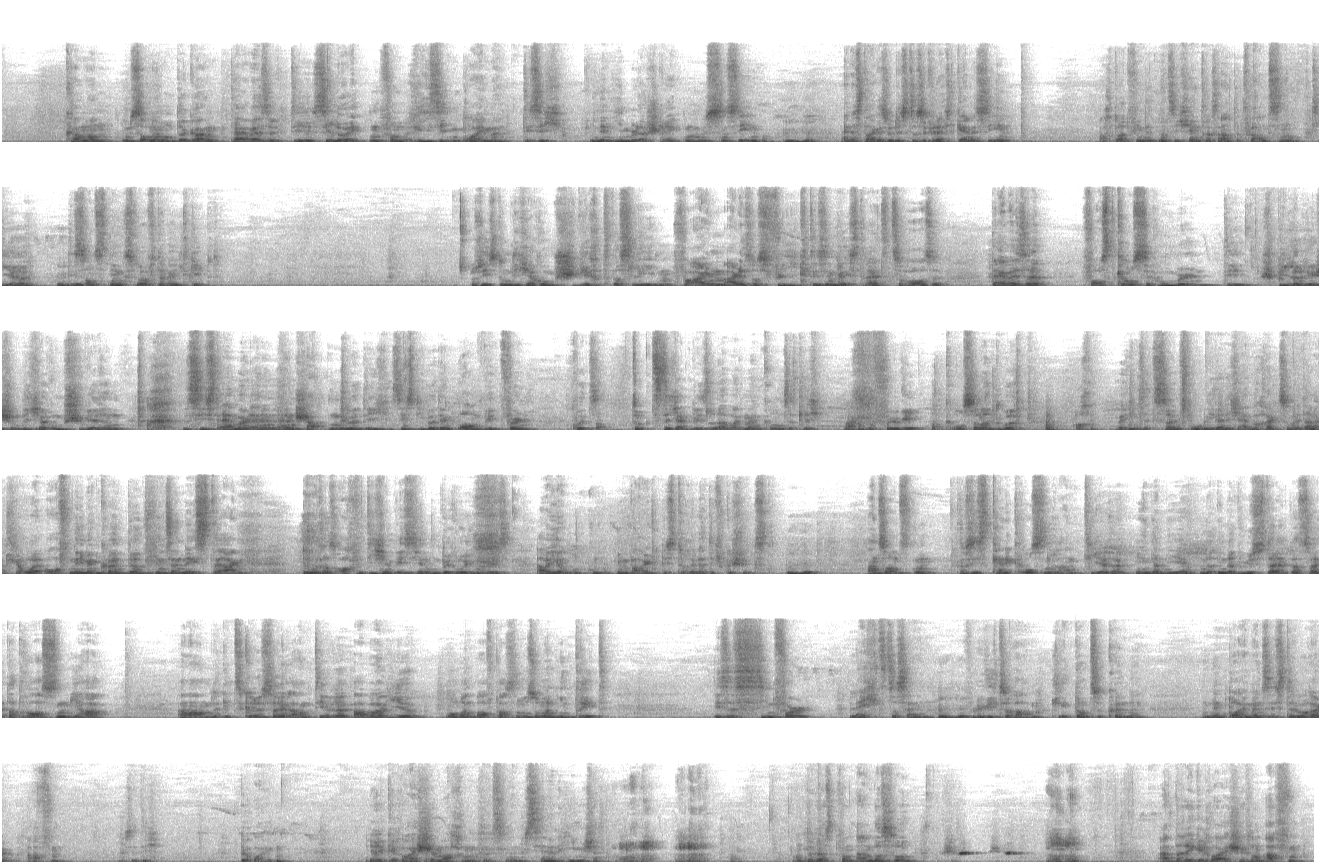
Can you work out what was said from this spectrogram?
kann man im Sonnenuntergang teilweise die Silhouetten von riesigen Bäumen, die sich in den Himmel erstrecken müssen, sehen. Eines Tages würdest du sie vielleicht gerne sehen. Auch dort findet man sicher interessante Pflanzen und Tiere, die es sonst nirgendwo auf der Welt gibt. Du siehst, um dich herum schwirrt das Leben. Vor allem alles, was fliegt, ist im Westreit zu Hause. Teilweise faustgroße Hummeln, die spielerisch um dich herumschwirren. Du siehst einmal einen, einen Schatten über dich, siehst über den Baumwipfeln. Kurz zuckt es dich ein bisschen, aber ich meine, grundsätzlich magst du Vögel, großer Natur. Auch wenn es jetzt so ein Vogel, der dich einfach halt so mit einer Klaue aufnehmen könnte und dich in sein Nest tragen, durchaus auch für dich ein bisschen unberuhigend ist. Aber hier unten im Wald bist du relativ geschützt. Ansonsten, du siehst keine großen Landtiere in der Nähe. In der, in der Wüste, das weiter draußen, ja, ähm, da gibt es größere Landtiere, aber hier, wo man aufpassen muss, wo man hintritt, ist es sinnvoll, leicht zu sein, Flügel zu haben, klettern zu können. In den Bäumen siehst du überall Affen, wie sie dich beäugen, ihre Geräusche machen, das ist ein bisschen ein hämisches. Und du hörst von anderswo andere Geräusche von Affen.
